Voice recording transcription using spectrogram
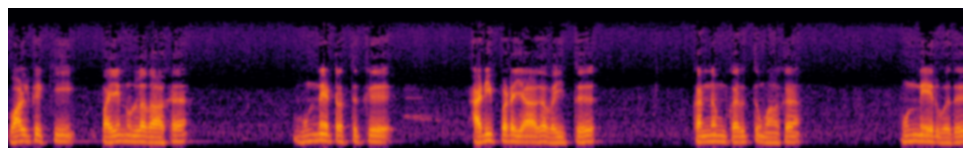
வாழ்க்கைக்கு பயனுள்ளதாக முன்னேற்றத்துக்கு அடிப்படையாக வைத்து கண்ணும் கருத்துமாக முன்னேறுவது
